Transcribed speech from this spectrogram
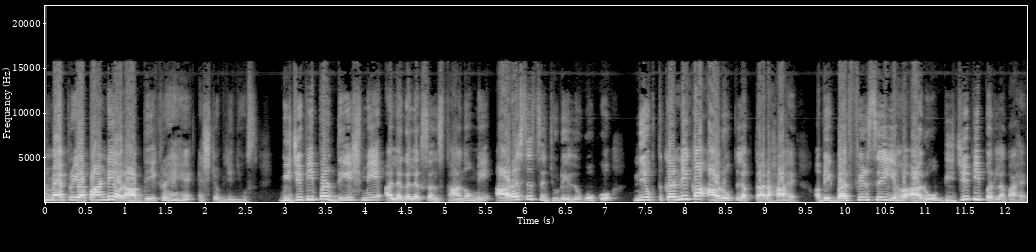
मैं प्रिया पांडे और आप देख रहे हैं एच डब्ल्यू न्यूज़। बीजेपी पर देश में अलग अलग संस्थानों में आरएसएस से जुड़े लोगों को नियुक्त करने का आरोप लगता रहा है। अब एक बार फिर से यह आरोप बीजेपी पर लगा है।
